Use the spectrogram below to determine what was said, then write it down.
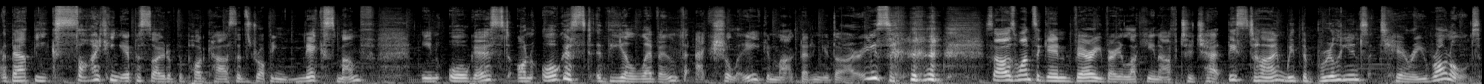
about the exciting episode of the podcast that's dropping next month in August, on August the 11th, actually. You can mark that in your diaries. so I was once again very, very lucky enough to chat this time with the brilliant Terry Ronald.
